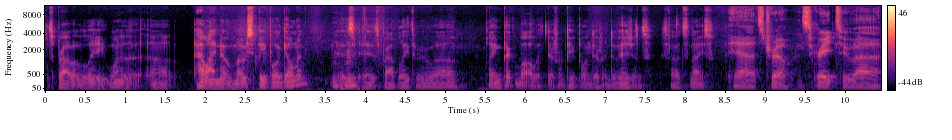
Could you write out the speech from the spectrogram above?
it's probably one of the uh, how I know most people at Gilman is Mhm. is probably through uh, playing pickleball with different people in different divisions. So it's nice. Yeah, it's true. It's great to. Uh,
